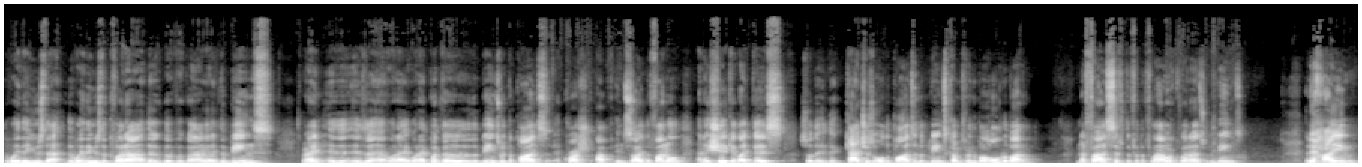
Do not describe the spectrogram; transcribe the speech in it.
The way they use that, the way they use the kvara, the the, the, uh, the beans, right? Is, uh, when I when I put the, the beans with the pods crushed up inside the funnel and I shake it like this, so that it catches all the pods and the beans come from the hole in the bottom. Nafa sifter for the flour, kvara is for the beans. Rehaim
